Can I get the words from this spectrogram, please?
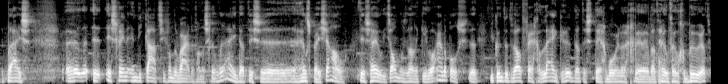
De prijs uh, is geen indicatie van de waarde van een schilderij. Dat is uh, heel speciaal. Het is heel iets anders dan een kilo aardappels. je kunt het wel vergelijken, dat is tegenwoordig uh, wat heel veel gebeurt.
